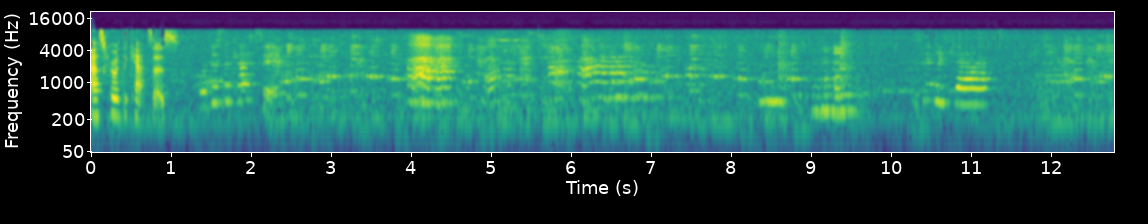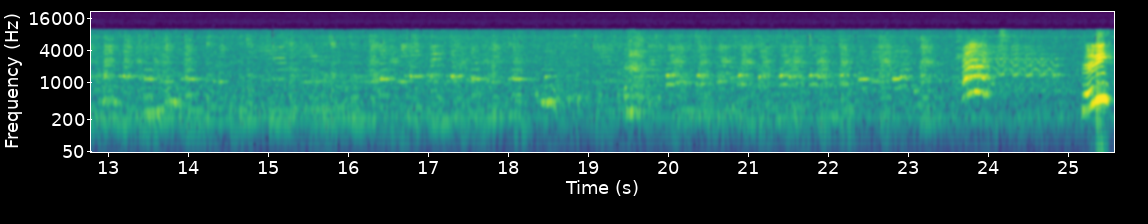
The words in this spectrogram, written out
Ask her what the cat says. What does the cat say? Silly cat. Cat. Ready?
